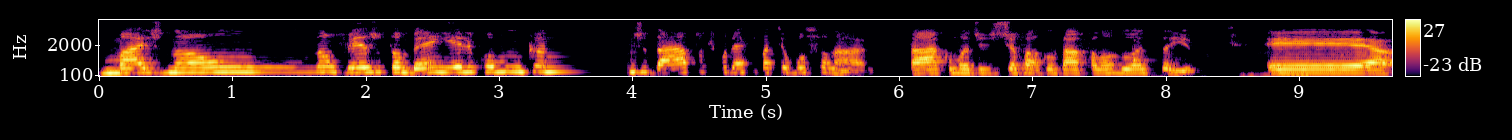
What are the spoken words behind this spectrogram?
Mas não, não vejo também ele como um candidato que pudesse bater o Bolsonaro, tá? Como a gente tinha estava falando antes aí. É,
